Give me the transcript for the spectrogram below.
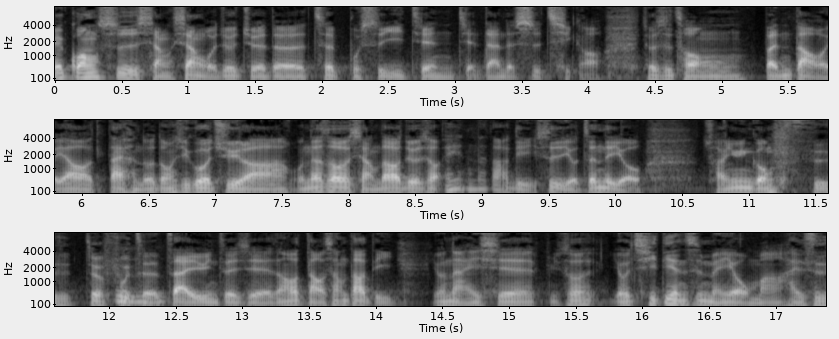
因为光是想象，我就觉得这不是一件简单的事情哦。就是从本岛要带很多东西过去啦，我那时候想到就是说，哎，那到底是有真的有船运公司就负责载运这些，然后岛上到底有哪一些？比如说油漆店是没有吗？还是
